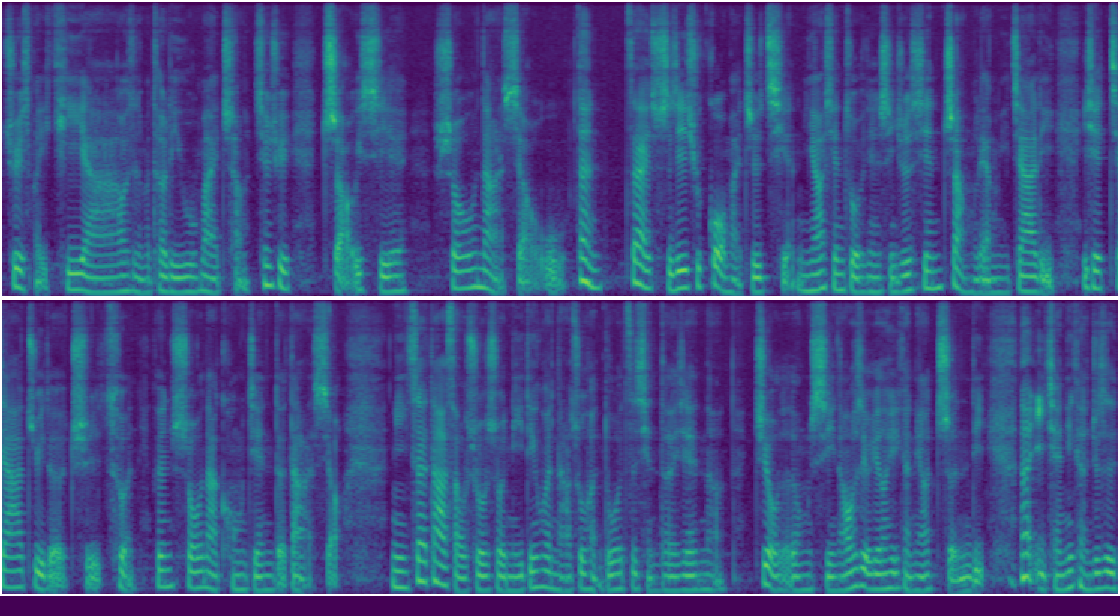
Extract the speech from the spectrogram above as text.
去什么 IKEA 啊，或者什么特丽屋卖场，先去找一些收纳小物。但在实际去购买之前，你要先做一件事情，就是先丈量你家里一些家具的尺寸跟收纳空间的大小。你在大扫除的时候，你一定会拿出很多之前的一些那旧的东西，然后是有些东西可能要整理。那以前你可能就是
